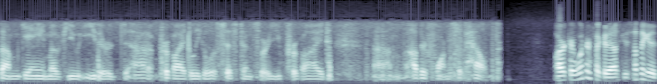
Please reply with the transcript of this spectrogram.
sum game of you either uh, provide legal assistance or you provide um, other forms of help. Mark, I wonder if I could ask you something that,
